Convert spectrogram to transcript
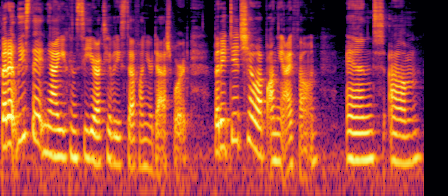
but at least they, now you can see your activity stuff on your dashboard. But it did show up on the iPhone, and um,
